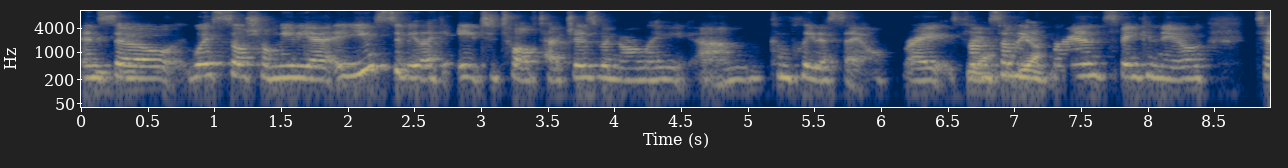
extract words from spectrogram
and so mm-hmm. with social media it used to be like 8 to 12 touches would normally um, complete a sale right from yeah, somebody yeah. brand spanking new to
